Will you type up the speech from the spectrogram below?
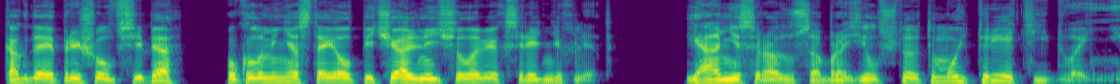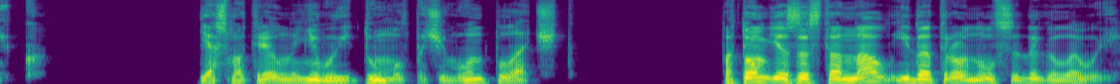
Когда я пришел в себя, около меня стоял печальный человек средних лет. Я не сразу сообразил, что это мой третий двойник. Я смотрел на него и думал, почему он плачет. Потом я застонал и дотронулся до головы.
